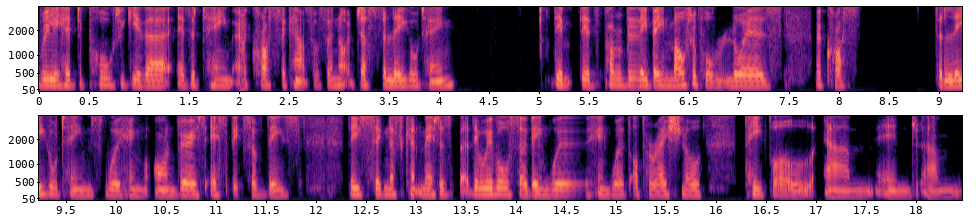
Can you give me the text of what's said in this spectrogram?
really had to pull together as a team across the council. So not just the legal team. There, there's probably been multiple lawyers across the legal teams working on various aspects of these these significant matters, but we've also been working with operational people um, and um,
